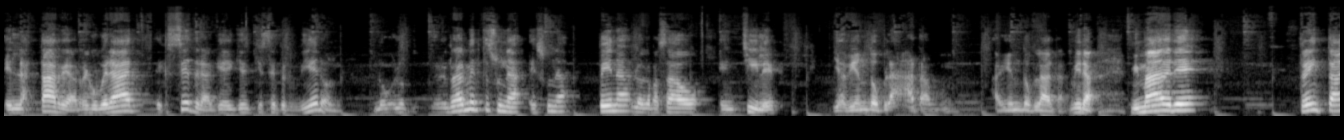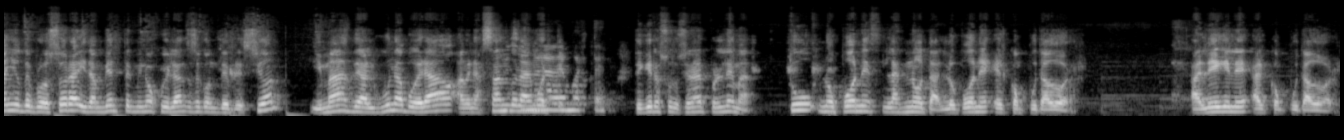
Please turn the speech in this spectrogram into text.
en las tarrias, recuperar, etcétera, que, se perdieron. Realmente es una, es una pena lo que ha pasado en Chile y habiendo plata, habiendo plata. Mira, mi madre 30 años de profesora y también terminó jubilándose con depresión y más de algún apoderado amenazándola de Amenazándola muerte. de muerte. Te quiero solucionar el problema. Tú no pones las notas, lo pone el computador. Aléguele al computador.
